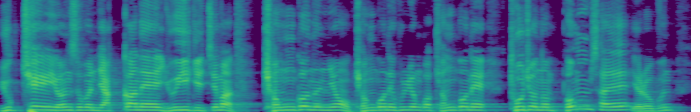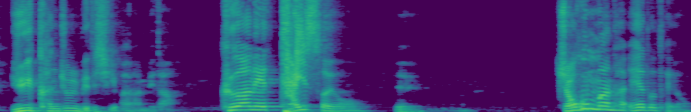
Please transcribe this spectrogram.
육체의 연습은 약간의 유익이 있지만 경건은요, 경건의 훈련과 경건의 도전은 범사에 여러분 유익한 줄 믿으시기 바랍니다. 그 안에 다 있어요. 예. 조금만 해도 돼요.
